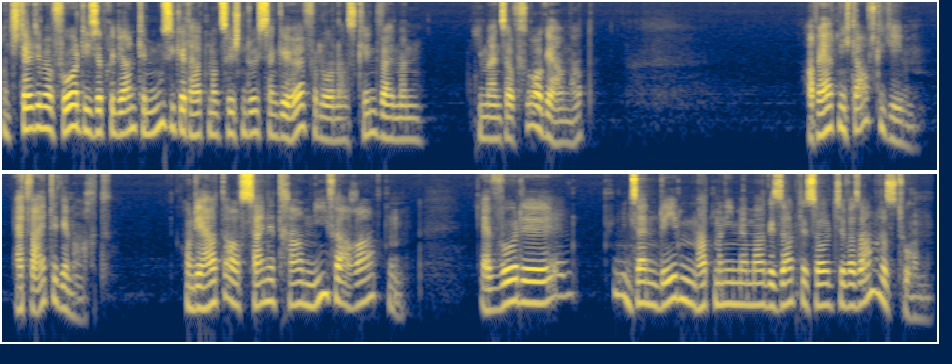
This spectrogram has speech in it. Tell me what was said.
Und stell dir mal vor, dieser brillante Musiker, der hat mal zwischendurch sein Gehör verloren als Kind, weil man ihm eins aufs Ohr gehauen hat. Aber er hat nicht aufgegeben. Er hat weitergemacht. Und er hat auch seinen Traum nie verraten. Er wurde, in seinem Leben hat man ihm ja mal gesagt, er sollte was anderes tun.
